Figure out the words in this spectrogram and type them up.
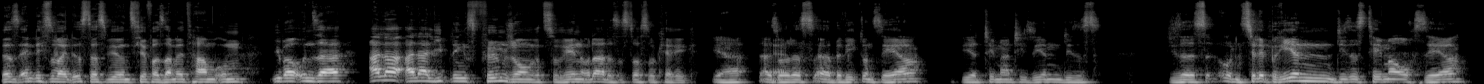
dass es endlich soweit ist, dass wir uns hier versammelt haben, um über unser aller, aller Lieblingsfilmgenre zu reden, oder? Das ist doch so, Kerik. Ja, also ja. das äh, bewegt uns sehr. Wir thematisieren dieses, dieses und zelebrieren dieses Thema auch sehr.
